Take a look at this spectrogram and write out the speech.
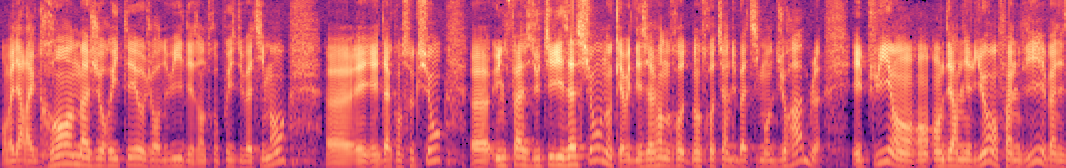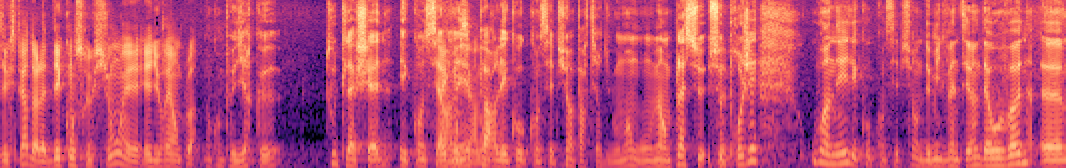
on va dire, la grande majorité aujourd'hui des entreprises du bâtiment et, de la construction. une phase d'utilisation, donc avec des agents d'entretien du bâtiment durable. Et puis en, en dernier lieu, enfin de vie, et eh bien, des experts de la déconstruction et, du réemploi. Donc on peut dire que toute la chaîne est concernée, par l'éco-conception à partir du moment où on met en place ce, projet. Où en est l'éco-conception en 2021 Daovon, euh,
